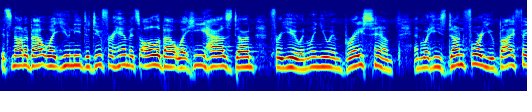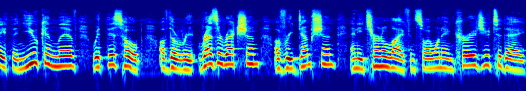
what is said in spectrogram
It's not about what you need to do for Him, it's all about what He has done for you. And when you embrace Him and what He's done for you by faith, then you can live with this hope of the re- resurrection, of redemption, and eternal life. And so I want to encourage you today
